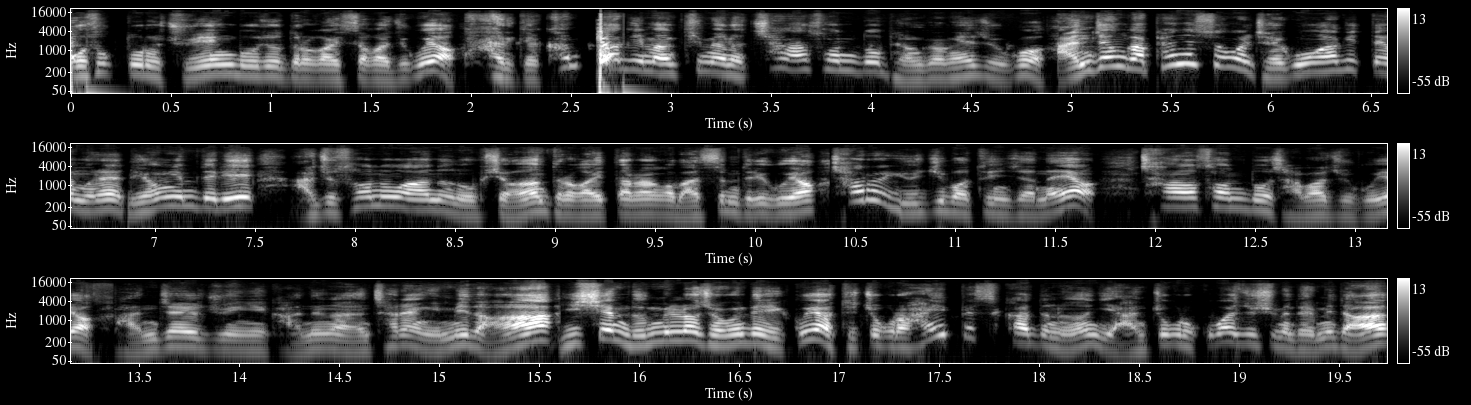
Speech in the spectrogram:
고속도로 주행 보조 들어가 있어 가지고요. 다 이렇게 깜빡이만 키면은 차선도 변경해주고 안전과 편의성을 제공하기 때문에 형님들이 아주 선호하는 옵션 들어가 있다는 거 말씀드리고요. 차로 유지 버튼이잖아요. 차선도 잡아주고요. 반자율 주행이 가능한 차량입니다. ECM 눈밀러 적용되어 있고요. 뒤쪽으로 하이패스 카드는 이 안쪽으로 꼽아 주시면 됩니다.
